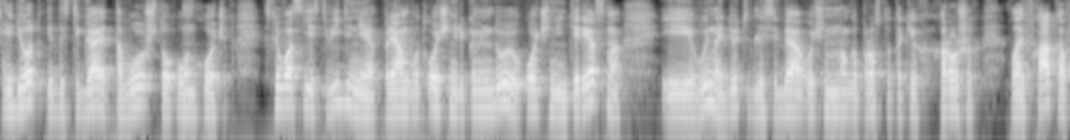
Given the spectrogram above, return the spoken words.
идет и достигает того, что он хочет. Если у вас есть видение, прям вот очень рекомендую, очень интересно, и вы найдете для себя очень много просто таких хороших лайфхаков,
